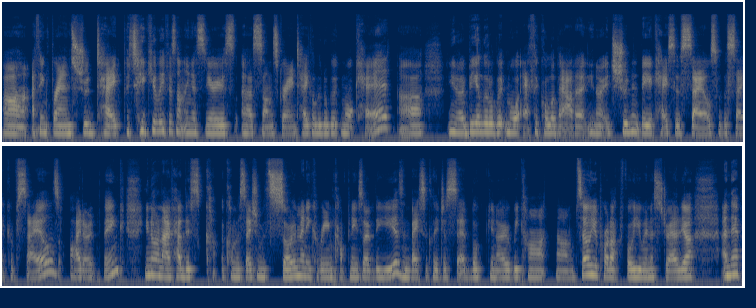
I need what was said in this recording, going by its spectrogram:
Uh, I think brands should take, particularly for something as serious as sunscreen, take a little bit more care. Uh, you know, be a little bit more ethical about it. You know, it shouldn't be a case of sales for the sake of sales. I don't think. You know, and I've had this conversation with so many Korean companies over the years, and basically just said, look, you know, we can't um, sell your product for you in Australia, and they're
